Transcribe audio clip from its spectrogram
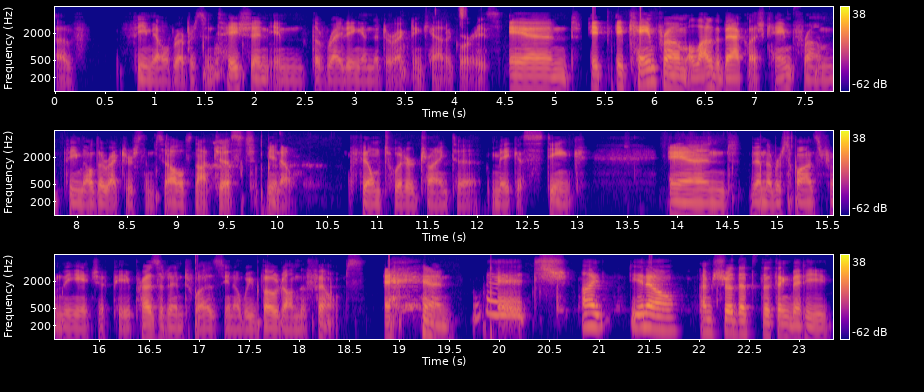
of female representation in the writing and the directing categories. And it, it came from a lot of the backlash came from female directors themselves, not just, you know, film Twitter trying to make a stink. And then the response from the HFPA president was, you know, we vote on the films. And which I, you know, I'm sure that's the thing that he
